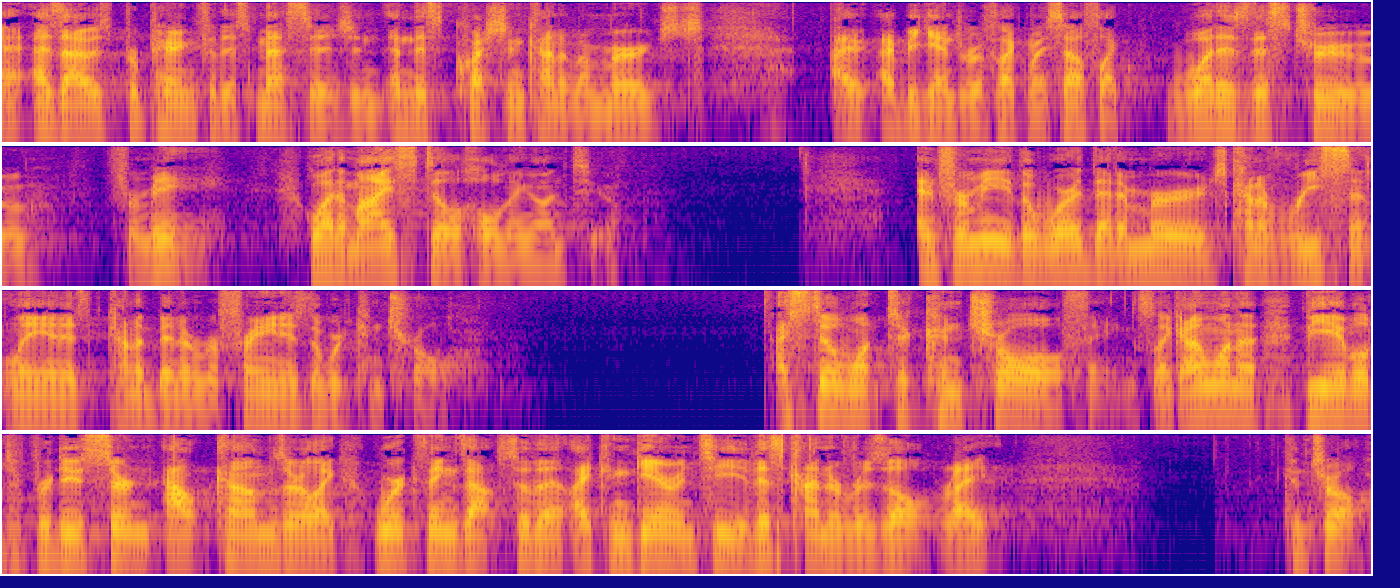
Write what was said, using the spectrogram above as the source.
As I was preparing for this message and, and this question kind of emerged, I, I began to reflect myself like, what is this true for me? What am I still holding on to? And for me, the word that emerged kind of recently, and it's kind of been a refrain, is the word control. I still want to control things. Like, I want to be able to produce certain outcomes or like work things out so that I can guarantee this kind of result, right? Control.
